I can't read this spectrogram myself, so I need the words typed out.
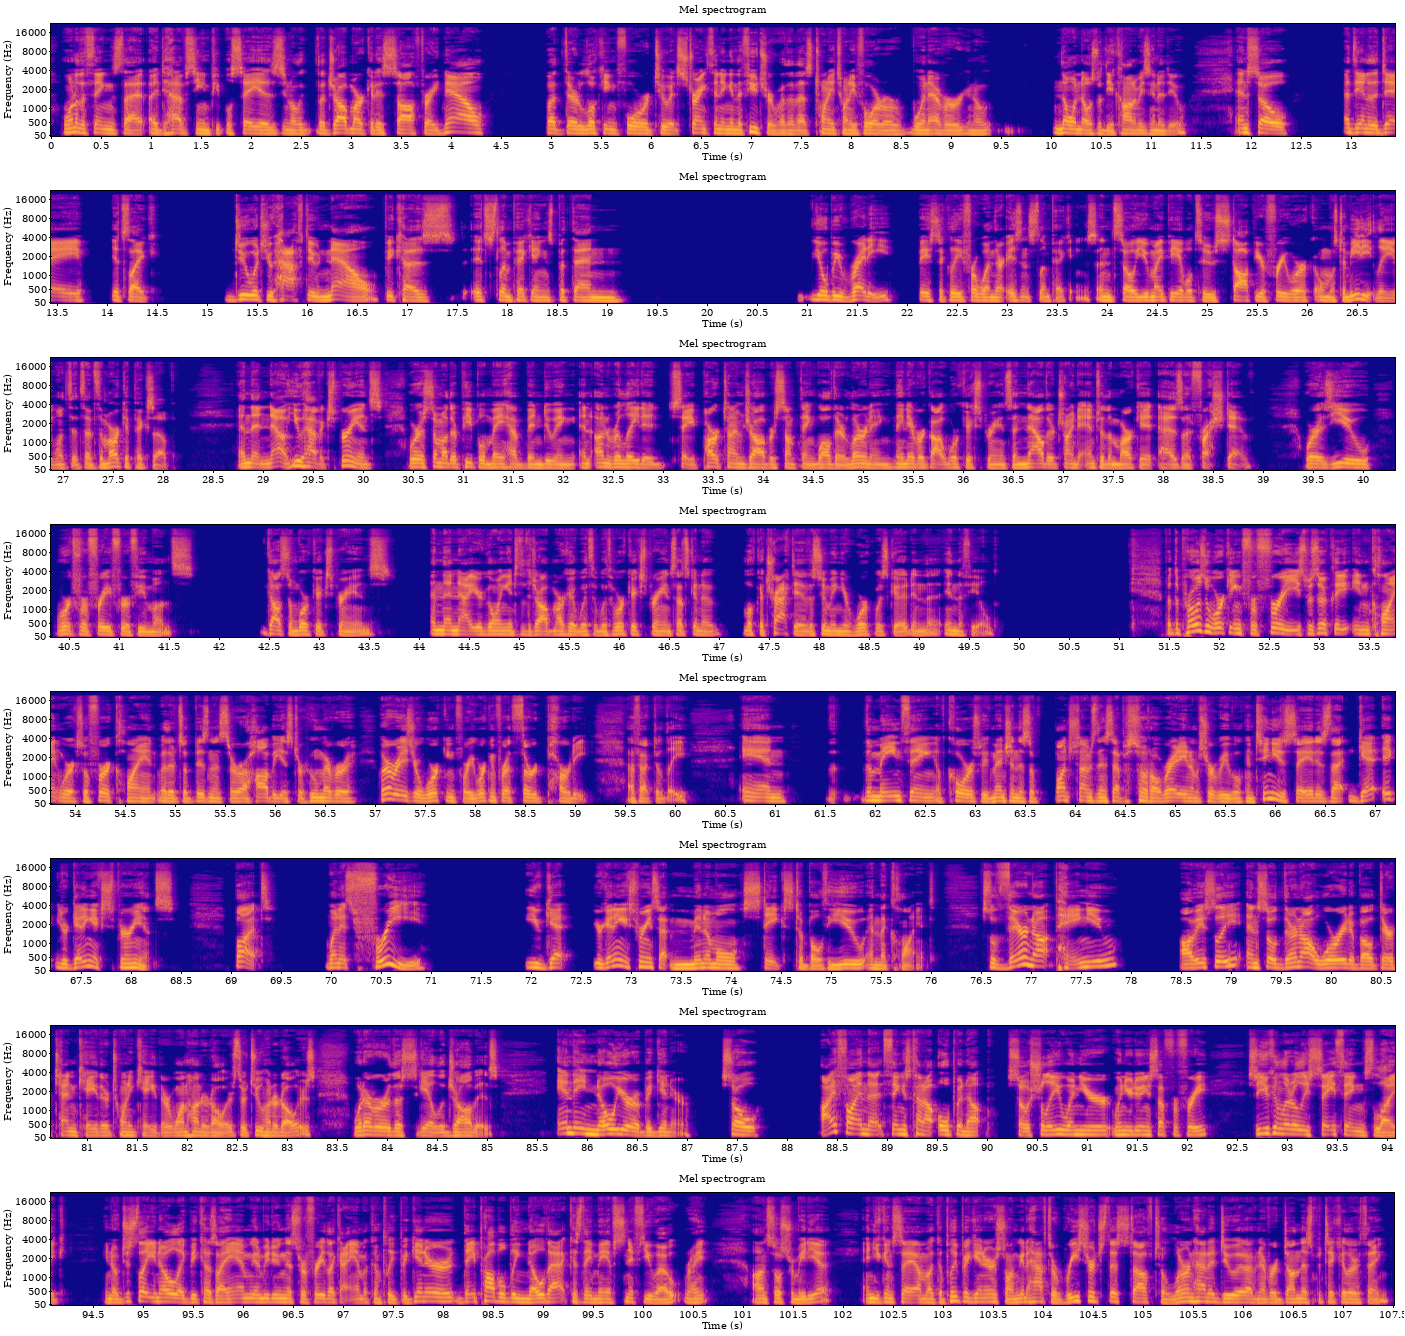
one of the things that I have seen people say is, you know, the, the job market is soft right now, but they're looking forward to it strengthening in the future, whether that's 2024 or whenever. You know, no one knows what the economy is going to do, and so at the end of the day, it's like do what you have to now because it's slim pickings, but then you'll be ready basically for when there isn't slim pickings. And so you might be able to stop your free work almost immediately once if the market picks up. And then now you have experience, whereas some other people may have been doing an unrelated, say, part-time job or something while they're learning. They never got work experience and now they're trying to enter the market as a fresh dev. Whereas you worked for free for a few months, got some work experience, and then now you're going into the job market with, with work experience. That's going to look attractive, assuming your work was good in the, in the field. But the pros of working for free, specifically in client work, so for a client, whether it's a business or a hobbyist or whomever, whoever it is you're working for, you're working for a third party, effectively. And the main thing, of course, we've mentioned this a bunch of times in this episode already, and I'm sure we will continue to say it, is that get it, you're getting experience. But when it's free, you get, you're getting experience at minimal stakes to both you and the client. So they're not paying you obviously. And so they're not worried about their 10K, their 20K, their $100, their $200, whatever the scale of the job is. And they know you're a beginner. So I find that things kind of open up socially when you're, when you're doing stuff for free. So you can literally say things like, you know, just let you know, like, because I am going to be doing this for free, like I am a complete beginner. They probably know that because they may have sniffed you out, right? On social media. And you can say, I'm a complete beginner. So I'm going to have to research this stuff to learn how to do it. I've never done this particular thing.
